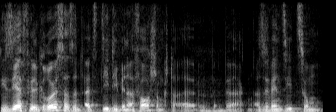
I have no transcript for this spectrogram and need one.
die sehr viel größer sind als die, die wir in der Forschung äh, mhm. bemerken. Also wenn Sie zum,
